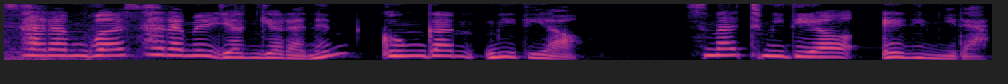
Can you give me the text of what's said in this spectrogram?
사람과 사람을 연결하는 공감 미디어 스마트 미디어 N입니다.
